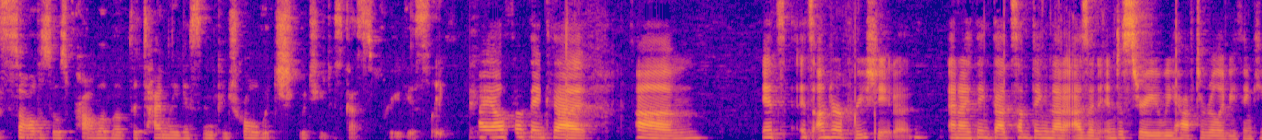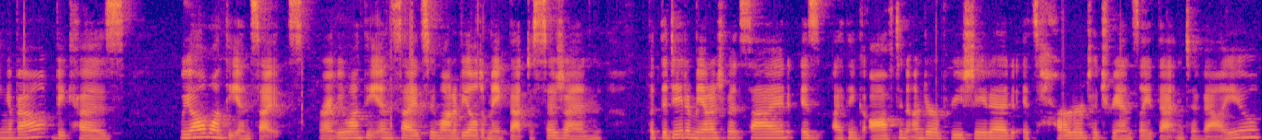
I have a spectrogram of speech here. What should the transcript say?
solves those problem of the timeliness and control which which you discussed previously. I also think that um, it's it's underappreciated. And i think that's something that as an industry we have to really be thinking about because we all want the insights right? We want the insights. We want to be able to make that decision. But the data management side is i think often underappreciated. It's harder to translate that into value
